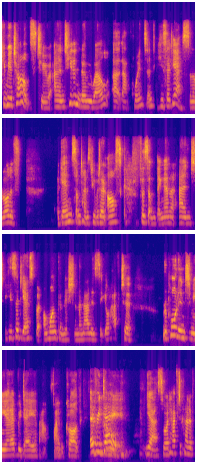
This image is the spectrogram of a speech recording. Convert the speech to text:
give me a chance to? And he didn't know me well at that point, and he said yes. And a lot of, again, sometimes people don't ask for something, and and he said yes, but on one condition, and that is that you'll have to report into me at every day about five o'clock. Every um, day. yeah, so I'd have to kind of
